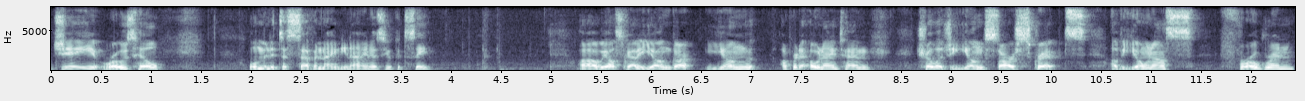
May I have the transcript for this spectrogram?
Jay Rosehill, limited to 7.99, as you could see. Uh, we also got a young, young Upper Deck 0910 Trilogy, Young Star Scripts of Jonas Frogren.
